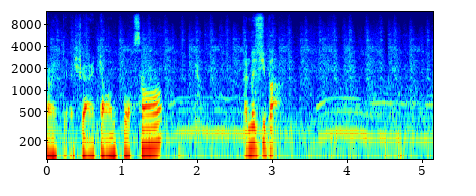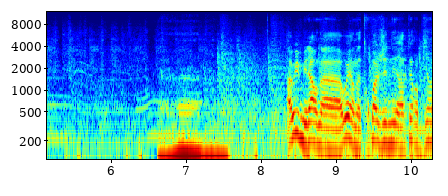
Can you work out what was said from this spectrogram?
Ok, je suis à 40%. Elle me suit pas. Ah oui, mais là on a, ouais, on a trois générateurs bien,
